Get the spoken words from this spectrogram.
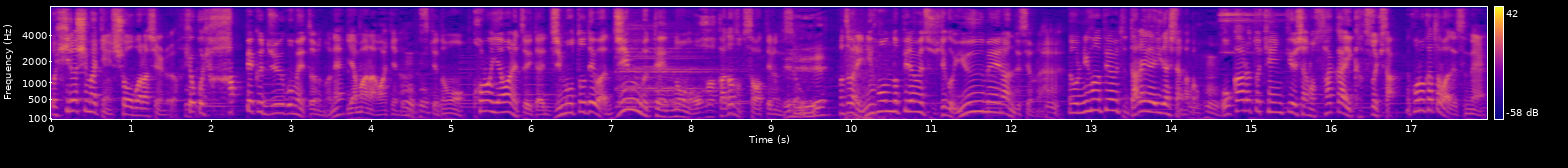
これ広島県庄原市にある標高815メートルのね山なわけなんですけども、この山については地元では神武天皇のお墓だと伝わってるんですよ、ええまあつまり日本のピラミッドとして結構有名なんですよね、でこの日本のピラミッド誰が言い出したんかと、オカルト研究者の酒井勝時さん。この方はですね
